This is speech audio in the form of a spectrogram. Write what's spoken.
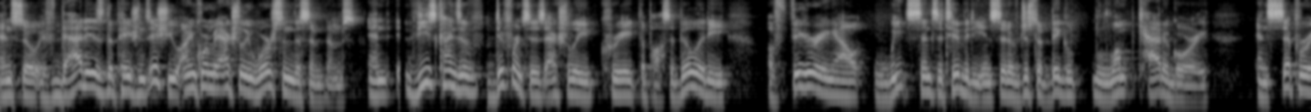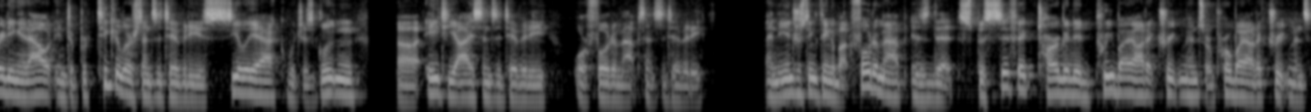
And so, if that is the patient's issue, einkorn may actually worsen the symptoms. And these kinds of differences actually create the possibility of figuring out wheat sensitivity instead of just a big lump category and separating it out into particular sensitivities celiac, which is gluten, uh, ATI sensitivity, or FODMAP sensitivity. And the interesting thing about FODMAP is that specific targeted prebiotic treatments or probiotic treatments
